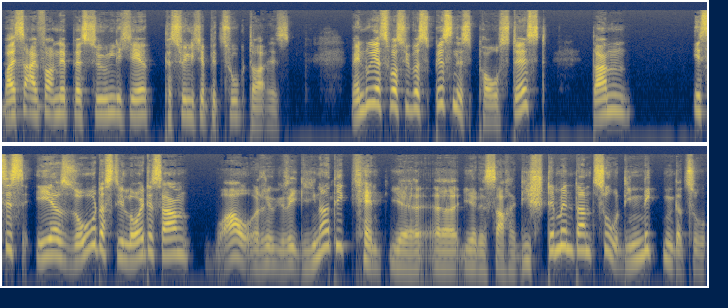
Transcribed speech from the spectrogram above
weil es mhm. einfach eine persönliche, persönliche Bezug da ist. Wenn du jetzt was übers Business postest, dann ist es eher so, dass die Leute sagen, wow, Regina, die kennt ihr, äh, ihre Sache. Die stimmen dann zu, die nicken dazu.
